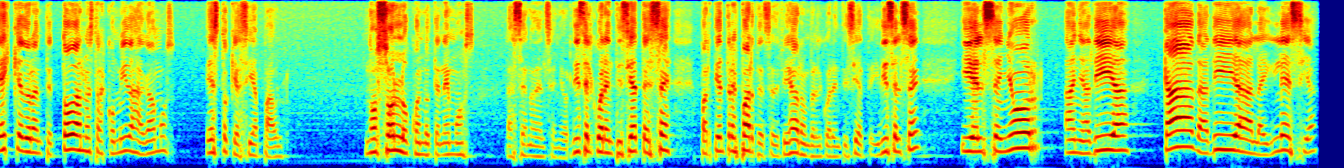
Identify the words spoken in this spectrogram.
es que durante todas nuestras comidas hagamos esto que hacía Pablo. No solo cuando tenemos la cena del Señor. Dice el 47C, partía en tres partes, se fijaron, ver el 47. Y dice el C, y el Señor añadía cada día a la iglesia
